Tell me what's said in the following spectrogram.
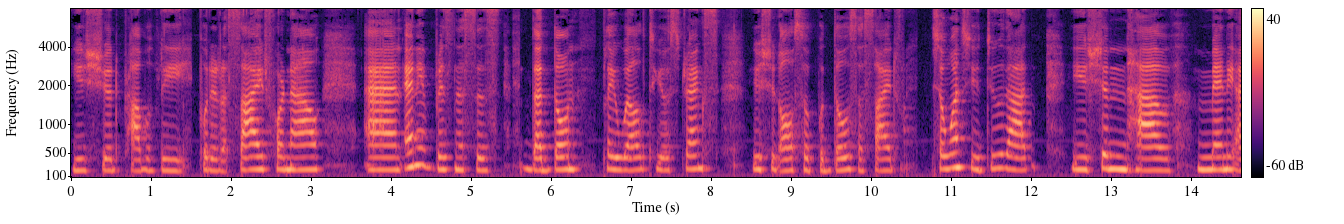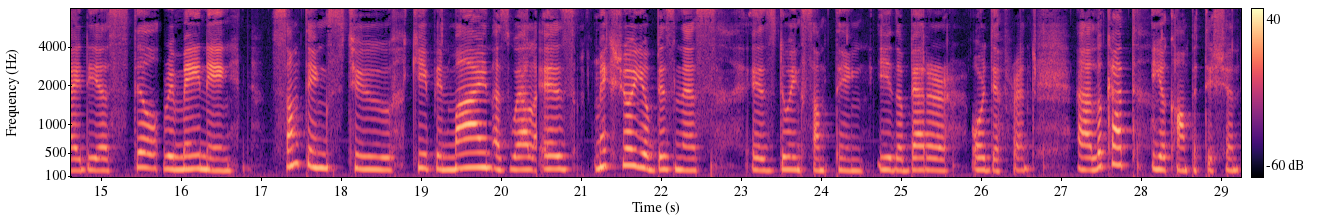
you should probably put it aside for now. And any businesses that don't play well to your strengths, you should also put those aside. So once you do that, you shouldn't have many ideas still remaining. Some things to keep in mind as well is make sure your business is doing something either better or different. Uh, look at your competition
